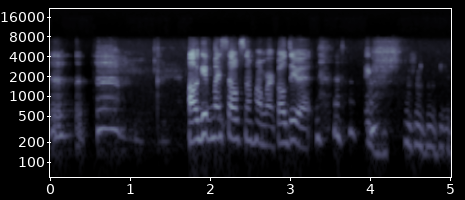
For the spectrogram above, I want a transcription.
I'll give myself some homework. I'll do it.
